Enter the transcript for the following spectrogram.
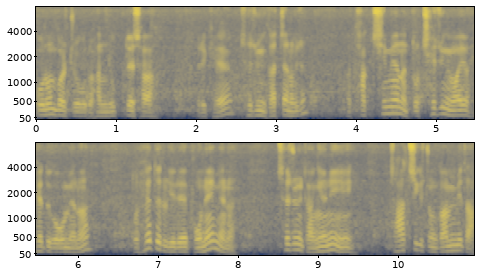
오른발 쪽으로 한 6대4 이렇게 체중이 갔잖아요. 그죠? 탁 치면은 또 체중이 와요. 헤드가 오면은 또 헤드를 이래 보내면은 체중이 당연히 좌측이 좀 갑니다.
